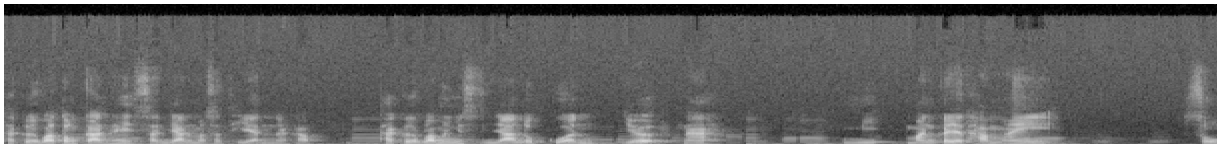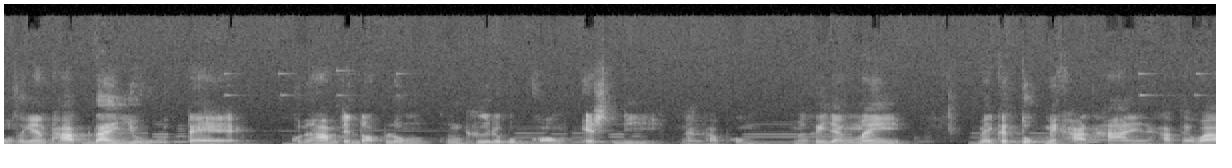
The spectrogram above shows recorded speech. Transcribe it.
ถ้าเกิดว่าต้องการให้สัญญาณมันเสถียรนะครับ ถ้าเกิดว่ามันมีสัญญาณรบกวนเยอะนะมีมันก็จะทำให้ ส่งสัญญาณภาพได้อยู่ แต่คุณภาพมันจะดรอปลงนั่นคือระบบของ HD นะครับผมมันก็ยังไม่ไม่กระตุกไม่ขาดหายนะครับ แต่ว่า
